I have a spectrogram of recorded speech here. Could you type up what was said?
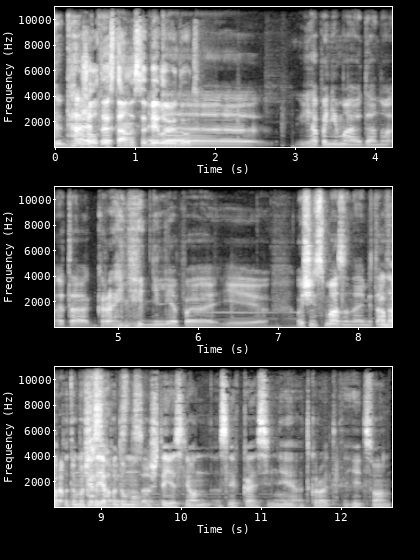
да, желтые это- останутся, белые уйдут. это- Я понимаю, да, но это крайне нелепая и очень смазанная метафора. Да, потому что я подумал, что если он слегка сильнее откроет яйцо,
